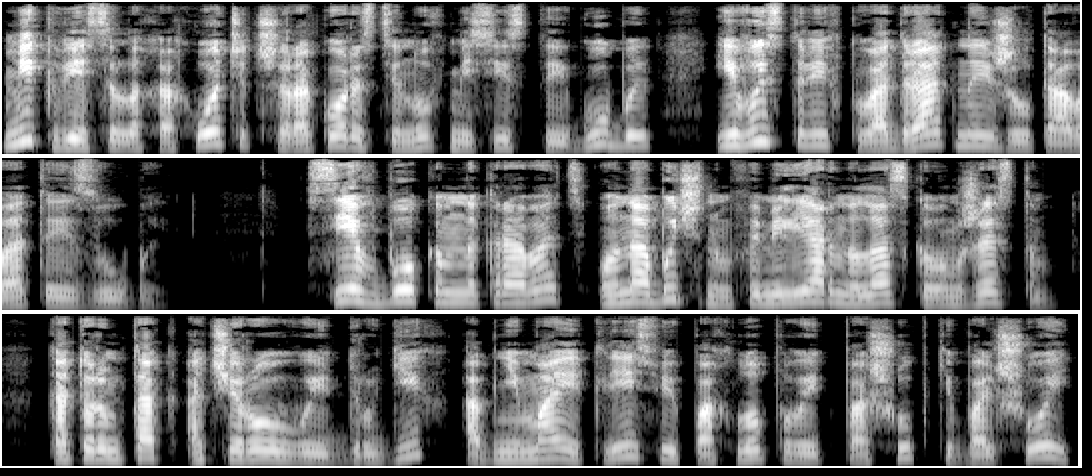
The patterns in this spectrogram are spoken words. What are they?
Мик весело хохочет, широко растянув мясистые губы и выставив квадратные желтоватые зубы. Сев боком на кровать, он обычным фамильярно-ласковым жестом, которым так очаровывает других, обнимает Лесю и похлопывает по шубке большой,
